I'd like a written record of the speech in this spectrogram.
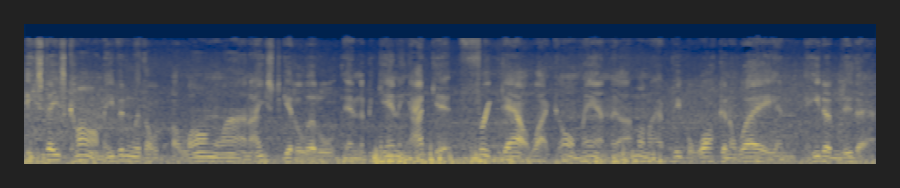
he stays calm even with a, a long line. I used to get a little in the beginning. I'd get freaked out, like, oh man, I'm gonna have people walking away, and he doesn't do that.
